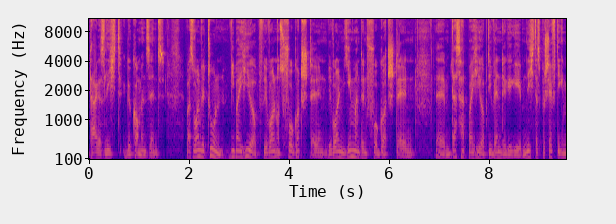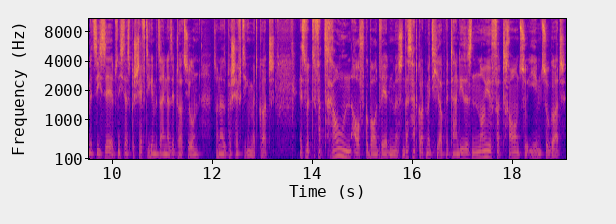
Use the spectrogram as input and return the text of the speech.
Tageslicht gekommen sind. Was wollen wir tun? Wie bei Hiob. Wir wollen uns vor Gott stellen. Wir wollen jemanden vor Gott stellen. Ähm, das hat bei Hiob die Wende gegeben. Nicht das Beschäftigen mit sich selbst, nicht das Beschäftigen mit seiner Situation, sondern das Beschäftigen mit Gott. Es wird Vertrauen aufgebaut werden müssen. Das hat Gott mit Hiob getan. Dieses neue Vertrauen zu ihm, zu Gott.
